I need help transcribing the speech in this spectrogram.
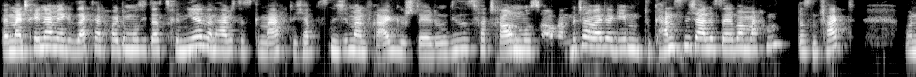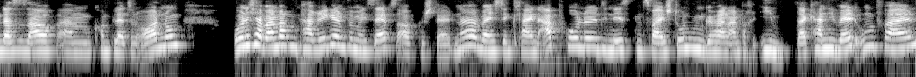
Wenn mein Trainer mir gesagt hat, heute muss ich das trainieren, dann habe ich das gemacht. Ich habe das nicht immer in Frage gestellt. Und dieses Vertrauen mhm. musst du auch am Mitarbeiter geben. Du kannst nicht alles selber machen. Das ist ein Fakt. Und das ist auch ähm, komplett in Ordnung. Und ich habe einfach ein paar Regeln für mich selbst aufgestellt. Ne? Wenn ich den Kleinen abhole, die nächsten zwei Stunden gehören einfach ihm. Da kann die Welt umfallen.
